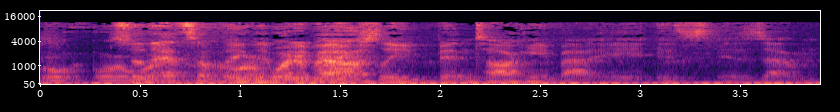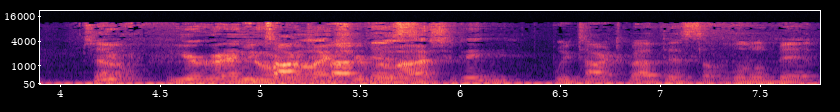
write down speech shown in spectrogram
Or, or So what- that's something that we've about actually been talking about. Is is um. So you're, you're going to normalize your this- velocity? We talked about this a little bit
